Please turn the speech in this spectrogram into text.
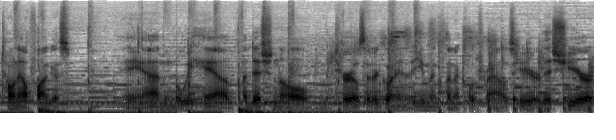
toenail fungus. And we have additional materials that are going into human clinical trials here this year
